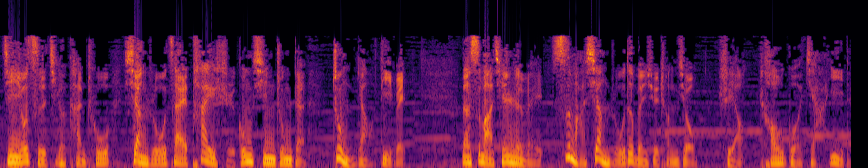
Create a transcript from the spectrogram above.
仅由此即可看出相如在太史公心中的重要地位。那司马迁认为，司马相如的文学成就是要超过贾谊的。《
